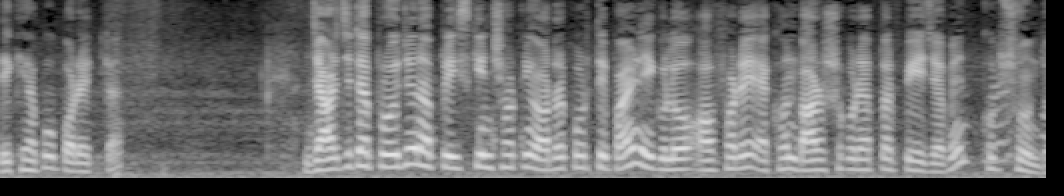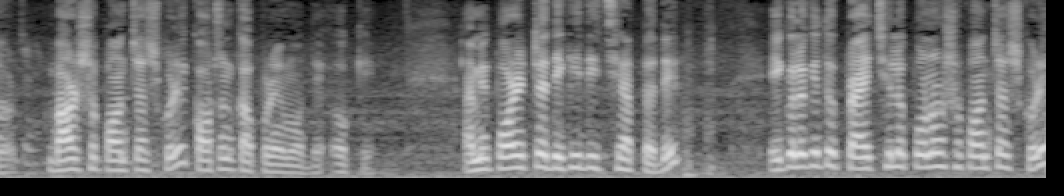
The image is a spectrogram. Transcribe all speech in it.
দেখি আপু পরেরটা। যার যেটা প্রয়োজন আপনি স্ক্রিনশট নিয়ে অর্ডার করতে পারেন। এগুলো অফারে এখন বারোশো করে আপনার পেয়ে যাবেন। খুব সুন্দর। বারোশো পঞ্চাশ করে কটন কাপড়ের মধ্যে। ওকে আমি পরেরটা দেখিয়ে দিচ্ছি আপনাদের। এগুলো কিন্তু প্রায় ছিল পনেরোশো পঞ্চাশ করে,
